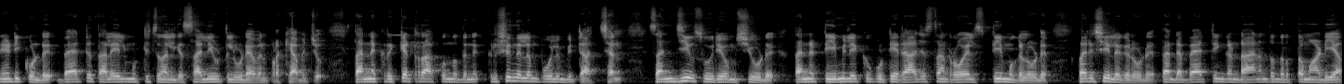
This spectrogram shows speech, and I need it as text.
നേടിക്കൊണ്ട് ബാറ്റ് തലയിൽ മുട്ടിച്ച് നൽകിയ സല്യൂട്ടിലൂടെ അവൻ പ്രഖ്യാപിച്ചു. തന്നെ ക്രിക്കറ്ററാക്കുന്നതിന് കൃഷിനിലം പോലും വിറ്റ അച്ഛൻ സഞ്ജീവ് സൂര്യവംശിയോട് തന്നെ ടീമിലേക്ക് കൂട്ടിയ രാജസ്ഥാൻ റോയൽസ് ടീമുകളോട് പരിശീലകരോട് തന്റെ ബാറ്റിംഗ് കണ്ട ആനന്ദ നൃത്തമാടിയ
